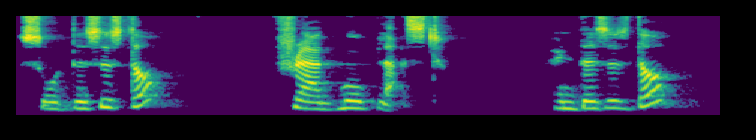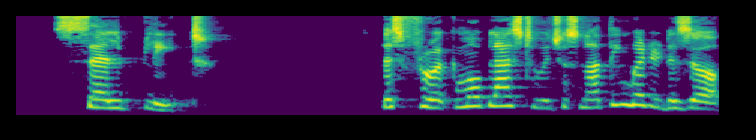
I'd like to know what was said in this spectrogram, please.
So this is the phragmoplast and this is the cell plate. This phragmoplast which is nothing but it is a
